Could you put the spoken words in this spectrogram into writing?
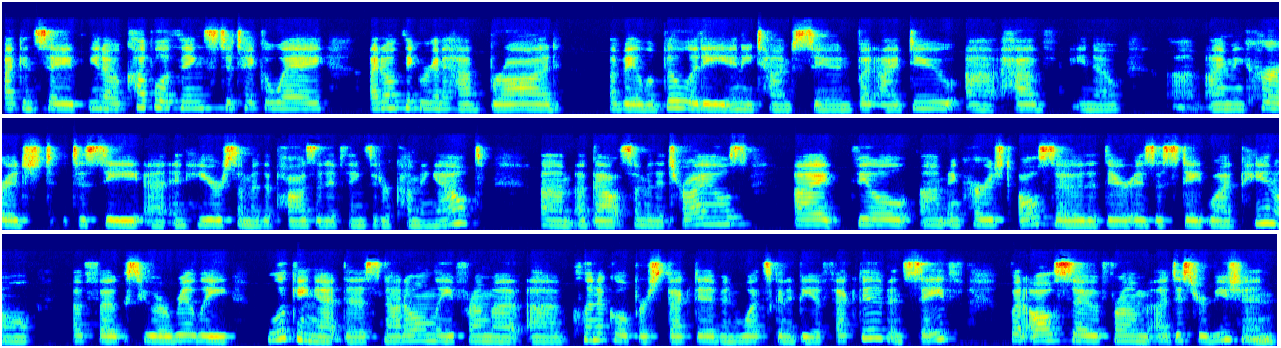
I can say, you know, a couple of things to take away. I don't think we're going to have broad availability anytime soon, but I do uh, have, you know, um, I'm encouraged to see uh, and hear some of the positive things that are coming out um, about some of the trials. I feel um, encouraged also that there is a statewide panel of folks who are really looking at this not only from a, a clinical perspective and what's going to be effective and safe, but also from a distribution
